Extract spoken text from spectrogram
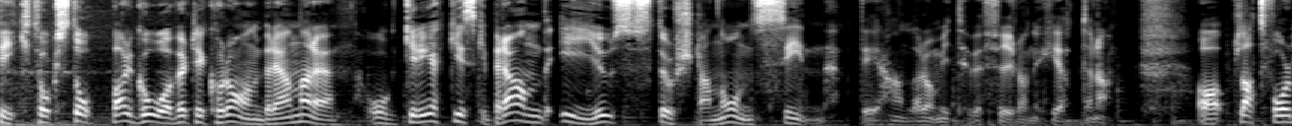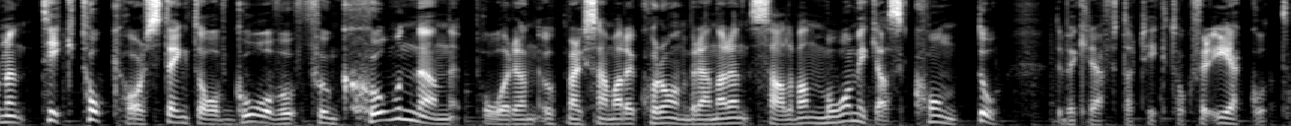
TikTok stoppar gåvor till koranbrännare och grekisk brand EUs största någonsin. Det handlar om i TV4-nyheterna. Ja, plattformen TikTok har stängt av gåvofunktionen på den uppmärksammade koranbrännaren Salvan Momikas konto. Det bekräftar TikTok för Ekot.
